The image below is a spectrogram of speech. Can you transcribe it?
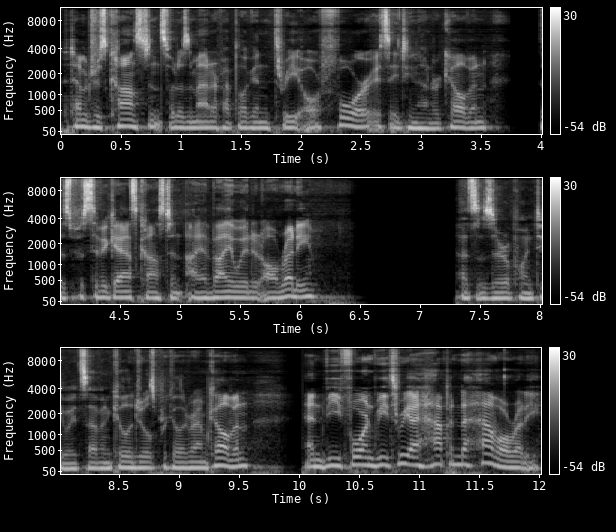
The temperature is constant, so it doesn't matter if I plug in 3 or 4, it's 1800 Kelvin. The specific gas constant I evaluated already. That's 0.287 kilojoules per kilogram Kelvin. And V4 and V3 I happen to have already.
